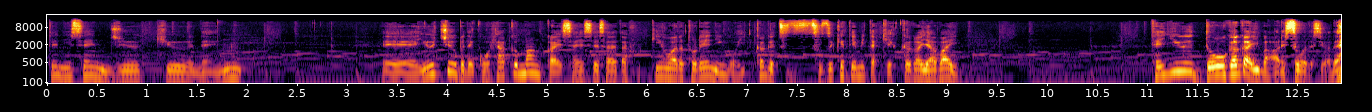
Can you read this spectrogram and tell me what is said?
で2019年えー、YouTube で500万回再生された腹筋割るトレーニングを1ヶ月続けてみた結果がやばいっていう動画が今ありそうですよね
